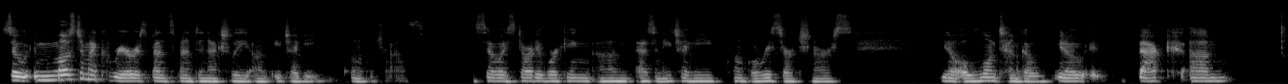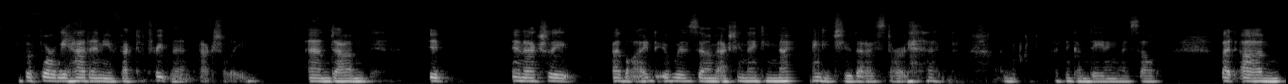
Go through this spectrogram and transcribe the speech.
So most of my career has been spent in actually um, HIV clinical trials. So I started working um, as an HIV clinical research nurse, you know, a long time ago, you know, back um, before we had any effective treatment, actually. And um, it, and actually, I lied. It was um, actually 1992 that I started. I think I'm dating myself, but um,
